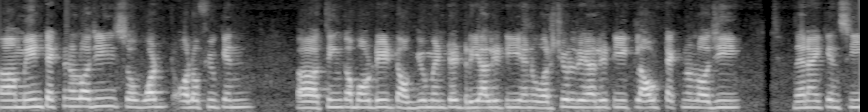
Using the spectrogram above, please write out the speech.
uh, main technology. So what all of you can uh, think about it augmented reality and virtual reality cloud technology then i can see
